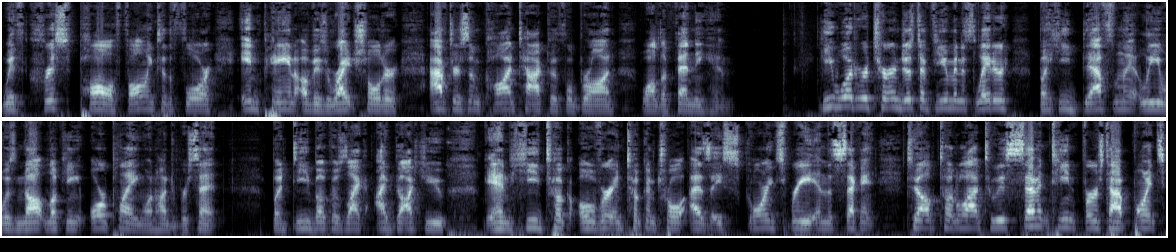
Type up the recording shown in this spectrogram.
with Chris Paul falling to the floor in pain of his right shoulder after some contact with LeBron while defending him. He would return just a few minutes later, but he definitely was not looking or playing 100%. But D Book was like, I got you. And he took over and took control as a scoring spree in the second to help total out to his 17 first half points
